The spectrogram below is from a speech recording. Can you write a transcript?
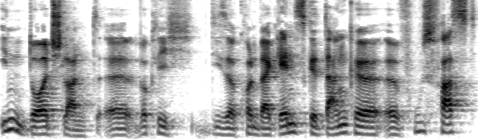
in Deutschland äh, wirklich dieser Konvergenzgedanke äh, Fuß fasst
